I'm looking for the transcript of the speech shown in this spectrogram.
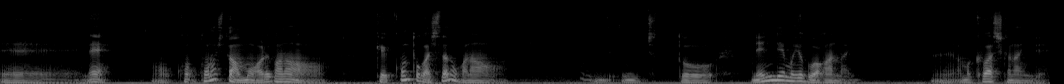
えー、ねこ、この人はもうあれかな、結婚とかしたのかなちょっと年齢もよくわかんない。あんま詳しくないんで、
